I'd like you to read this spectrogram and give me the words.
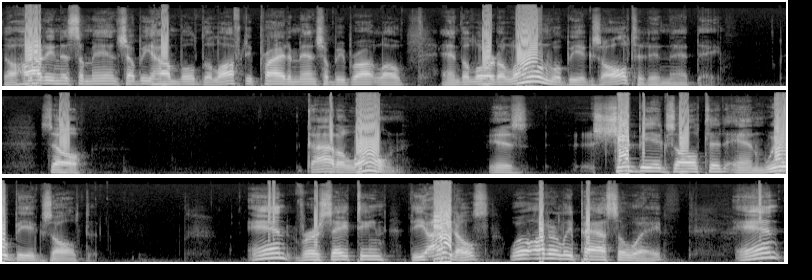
The haughtiness of man shall be humbled, the lofty pride of men shall be brought low, and the Lord alone will be exalted in that day. So, God alone is should be exalted and will be exalted. And verse 18, the idols will utterly pass away. And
